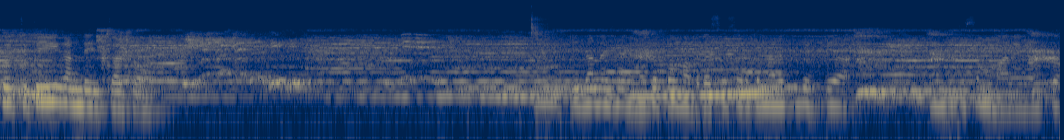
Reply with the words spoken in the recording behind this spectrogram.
കൊച്ചു ടി വി കണ്ടിരിക്കാട്ടോ. ഇതാണ് ഞങ്ങൾക്കിപ്പോൾ മദ്രസ ചെറുക്കുന്നവർക്ക് കിട്ടിയ സമ്മാനങ്ങൾക്കും സമ്മാനങ്ങൾ കേട്ടോ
